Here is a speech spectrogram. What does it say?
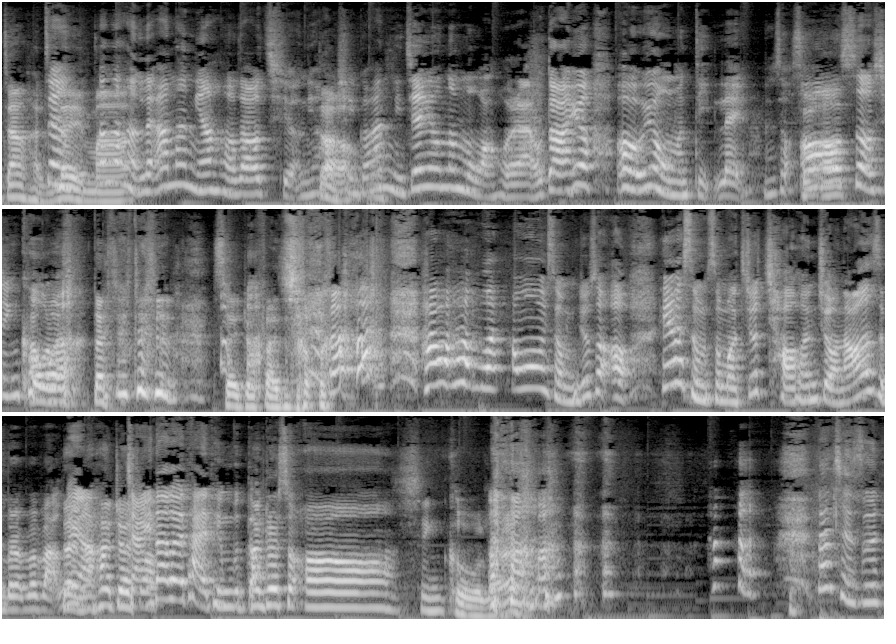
这样很累吗？真的很累啊。那你要合早起了，你好辛苦啊！你今天又那么晚回来，对啊，因为哦，因为我们 delay，你说说哦哦是哦辛苦了。对对对对，所以就分手。他问他问为什么，你就说哦，因为什么什么就吵很久，然后什么不不不，我跟你然后讲一大堆，他也听不懂。他就说哦，辛苦了。但其实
